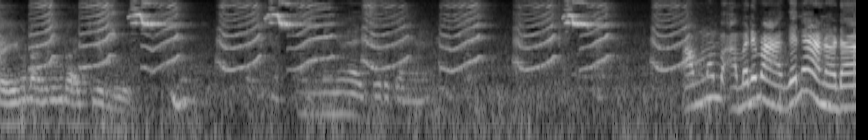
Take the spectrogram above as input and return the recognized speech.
കൈ കൊണ്ട് അങ്ങനെ കൂടെ കൊടുക്കാൻ അമ്മ അവന്റെ മകനാണോടാ?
